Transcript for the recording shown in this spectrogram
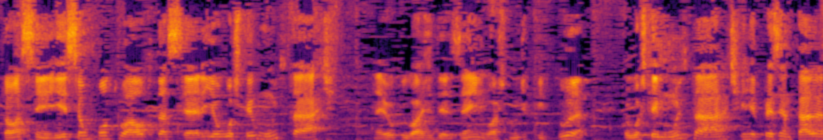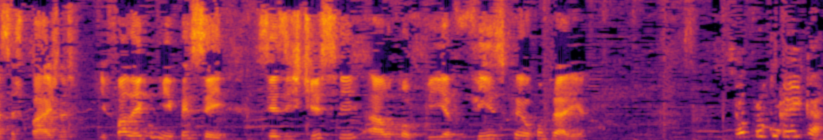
Então, assim, esse é um ponto alto da série e eu gostei muito da arte. né? Eu que gosto de desenho, gosto muito de pintura, eu gostei muito da arte representada nessas páginas e falei comigo, pensei, se existisse a utopia física, eu compraria. Eu procurei, cara.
